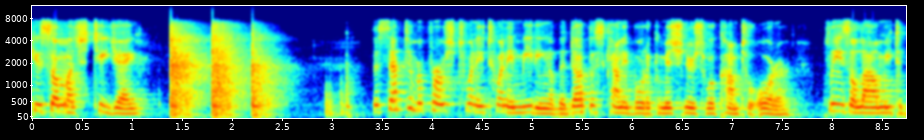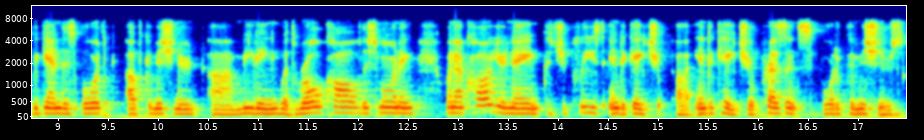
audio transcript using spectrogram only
you so much, TJ. The September 1st, 2020 meeting of the Douglas County Board of Commissioners will come to order. Please allow me to begin this Board of Commissioner uh, meeting with roll call this morning. When I call your name, could you please indicate your, uh, indicate your presence, Board of Commissioners?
